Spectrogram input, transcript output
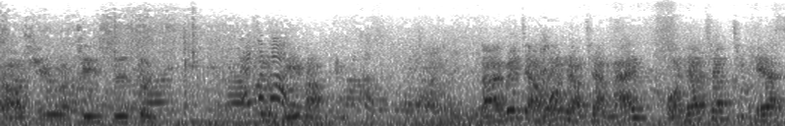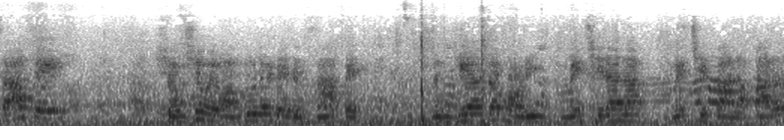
要求啊，金丝炖炖蹄膀。来，要食佛跳墙来，佛跳墙一克三百，上少的网络咧卖两三百。两克都无哩，唔免七啦啦，唔免七八六八咯。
